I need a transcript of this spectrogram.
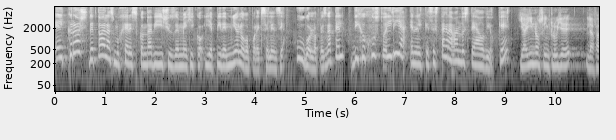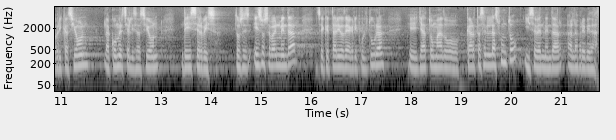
El crush de todas las mujeres con daddy issues de México y epidemiólogo por excelencia, Hugo López Gatel, dijo justo el día en el que se está grabando este audio que... Y ahí no se incluye la fabricación, la comercialización de cerveza. Entonces, eso se va a enmendar. El secretario de Agricultura eh, ya ha tomado cartas en el asunto y se va a enmendar a la brevedad.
